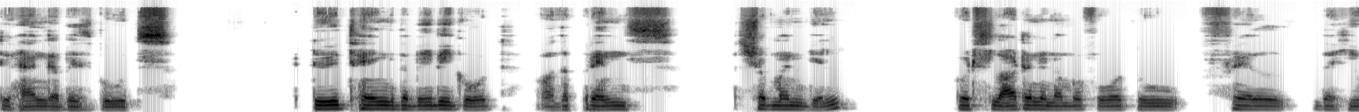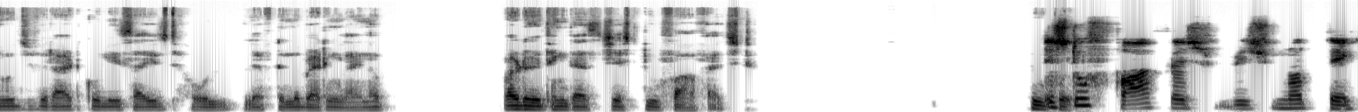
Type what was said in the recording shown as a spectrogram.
to hang up his boots, do you think the baby goat or the Prince Shubman Gill could slot in a number four to fill the huge Virat Kohli sized hole left in the batting lineup? Or do you think that's just too far fetched? It's too far fetched. We should not think.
